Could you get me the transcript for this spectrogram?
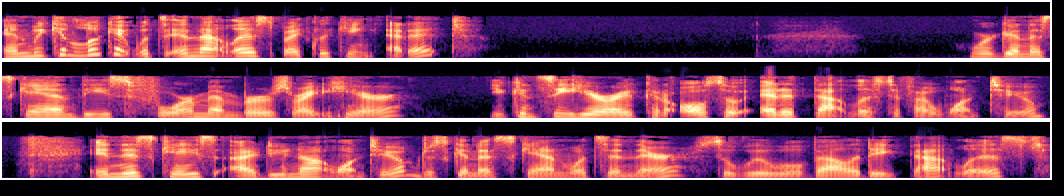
and we can look at what's in that list by clicking Edit. We're going to scan these four members right here. You can see here I could also edit that list if I want to. In this case, I do not want to. I'm just going to scan what's in there. So we will validate that list.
